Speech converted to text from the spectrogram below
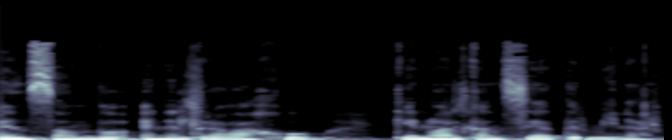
pensando en el trabajo que no alcancé a terminar.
